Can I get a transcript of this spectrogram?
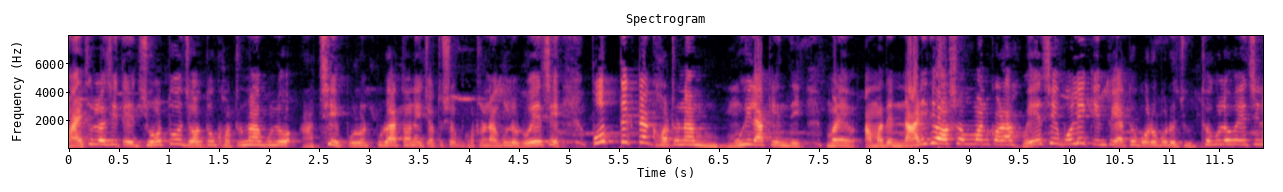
মাইথোলজিতে যত যত ঘটনাগুলো আছে পুরাতনে যত সব ঘটনাগুলো রয়েছে, প্রত্যেকটা ঘটনা মহিলা কেন্দ্রিক মানে আমাদের নারীদের অসম্মান করা হয়েছে বলে কিন্তু এত বড় বড় যুদ্ধগুলো হয়েছিল।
